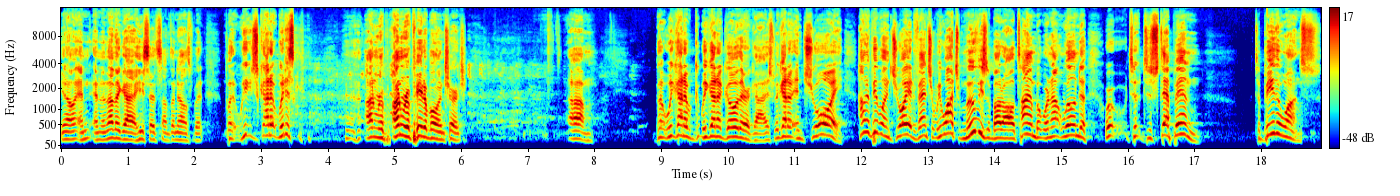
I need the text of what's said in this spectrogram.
you know, and, and another guy, he said something else, but, but we just got it, we just, unre- unrepeatable in church. Um, but we gotta, we gotta go there, guys. We gotta enjoy. How many people enjoy adventure? We watch movies about it all the time, but we're not willing to, to, to step in, to be the ones.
